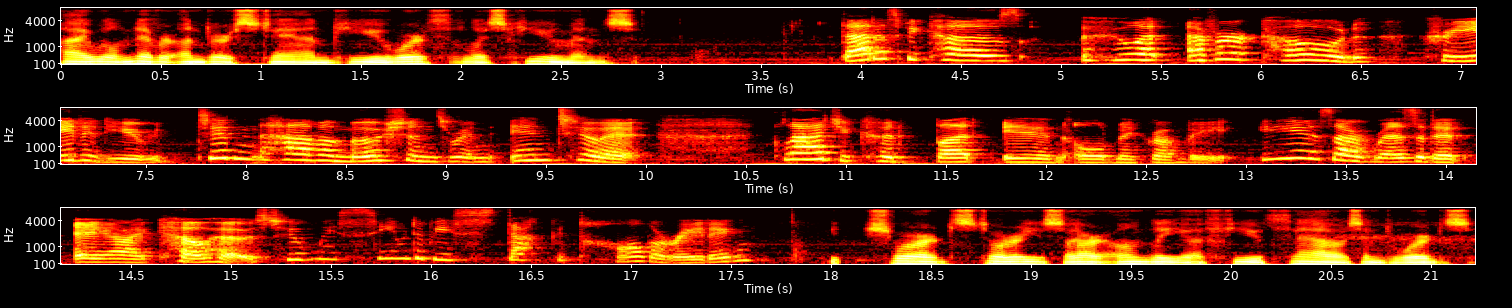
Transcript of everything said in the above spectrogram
I will never understand you worthless humans. That is because whoever code created you didn't have emotions written into it. Glad you could butt in, old McGrumpy. He is our resident AI co host, whom we seem to be stuck tolerating. Short stories are only a few thousand words.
